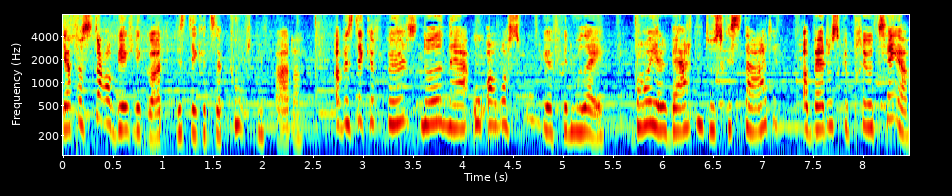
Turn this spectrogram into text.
Jeg forstår virkelig godt, hvis det kan tage pusten fra dig, og hvis det kan føles noget nær uoverskueligt at finde ud af, hvor i alverden du skal starte, og hvad du skal prioritere.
